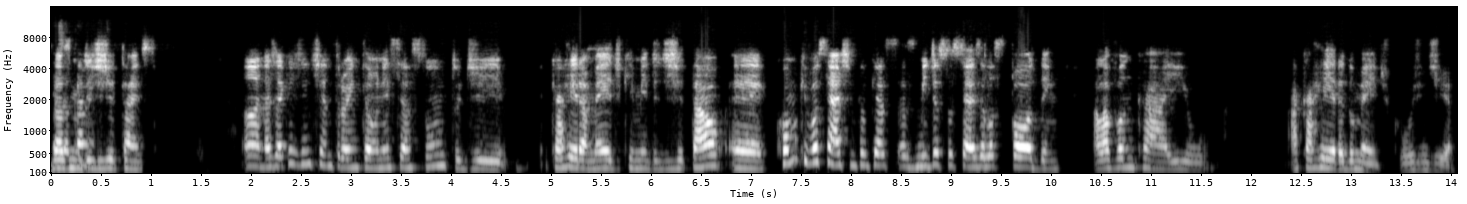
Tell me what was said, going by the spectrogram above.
Das Exatamente. mídias digitais. Ana, já que a gente entrou então nesse assunto de carreira médica e mídia digital, é, como que você acha então que as, as, mídias sociais elas podem alavancar aí o, a carreira do médico hoje em dia?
